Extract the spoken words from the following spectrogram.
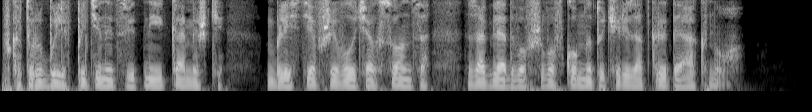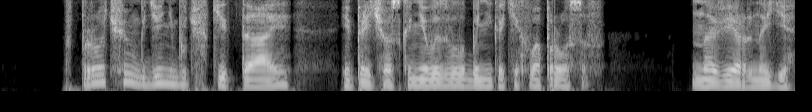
в которую были вплетены цветные камешки — блестевший в лучах солнца, заглядывавшего в комнату через открытое окно. Впрочем, где-нибудь в Китае и прическа не вызвала бы никаких вопросов. Наверное.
